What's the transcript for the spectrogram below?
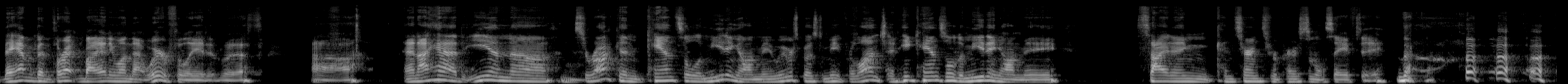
They haven't been threatened by anyone that we're affiliated with. Uh, and I had Ian uh, Serotkin cancel a meeting on me. We were supposed to meet for lunch, and he canceled a meeting on me, citing concerns for personal safety.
